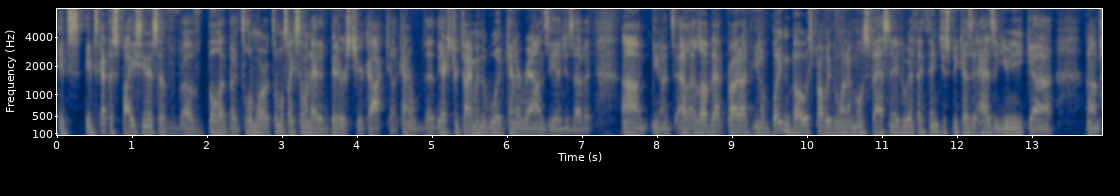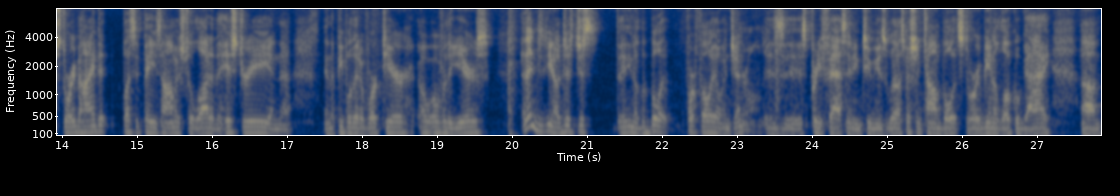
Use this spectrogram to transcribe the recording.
it's it's got the spiciness of of Bulleit, but it's a little more. It's almost like someone added bitters to your cocktail. Kind of the, the extra time in the wood kind of rounds the edges of it. Um, you know, I, I love that product. You know, Blade and Bow is probably the one I'm most fascinated with. I think just because it has a unique uh, um, story behind it. Plus, it pays homage to a lot of the history and the and the people that have worked here o- over the years. And then you know, just just you know, the Bulleit portfolio in general is is pretty fascinating to me as well. Especially Tom Bulleit's story, being a local guy, um,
